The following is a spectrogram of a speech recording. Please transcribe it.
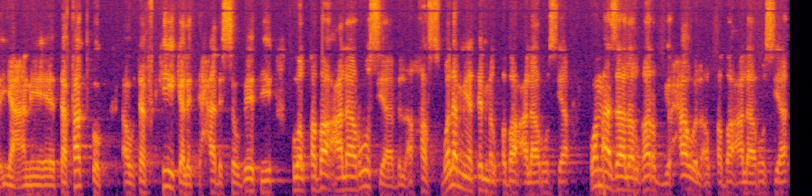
يعني تفكك أو تفكيك الاتحاد السوفيتي هو القضاء على روسيا بالأخص ولم يتم القضاء على روسيا وما زال الغرب يحاول القضاء على روسيا.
